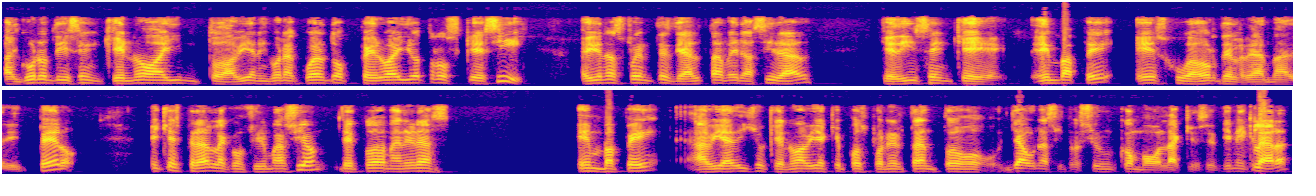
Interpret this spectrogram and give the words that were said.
algunos dicen que no hay todavía ningún acuerdo, pero hay otros que sí. Hay unas fuentes de alta veracidad que dicen que Mbappé es jugador del Real Madrid, pero hay que esperar la confirmación. De todas maneras, Mbappé había dicho que no había que posponer tanto ya una situación como la que se tiene clara,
